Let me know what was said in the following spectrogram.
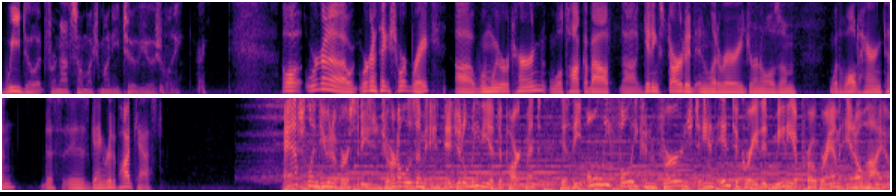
We do it for not so much money too, usually. Well, we're gonna we're gonna take a short break. Uh, when we return, we'll talk about uh, getting started in literary journalism with Walt Harrington. This is Gangrey the Podcast. Ashland University's Journalism and Digital Media Department is the only fully converged and integrated media program in Ohio.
